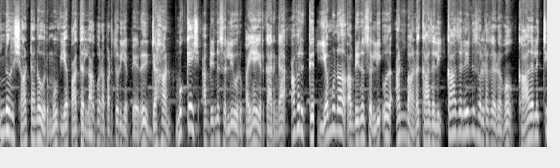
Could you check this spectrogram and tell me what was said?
இன்னொரு ஷார்ட்டான ஒரு மூவியை பார்த்துடலாம். போற படத்துடைய பேரு ஜஹான். முகேஷ் அப்படின்னு சொல்லி ஒரு பையன் இருக்காருங்க. அவருக்கு யமுனா அப்படின்னு சொல்லி ஒரு அன்பான காதலி. காதலின்னு சொல்றதை விடவும் காதலிச்சு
